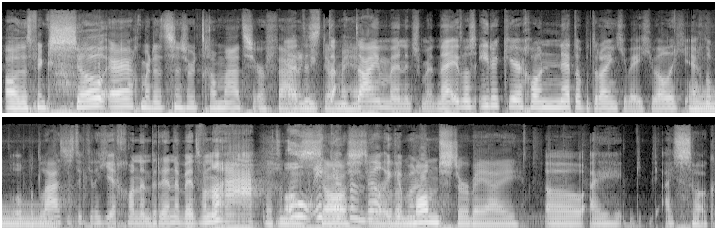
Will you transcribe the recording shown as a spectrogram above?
Oh, dat vind ik zo erg, maar dat is een soort traumatische Ja, ervaring het die ik daarmee heb. time management. Nee, het was iedere keer gewoon net op het randje, weet je wel. Dat je echt op, op het laatste stukje, dat je echt gewoon aan het rennen bent van... Ah! Wat een Oh, ik heb hem wel. Ik heb een mamster ben jij. Oh, I, I suck.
